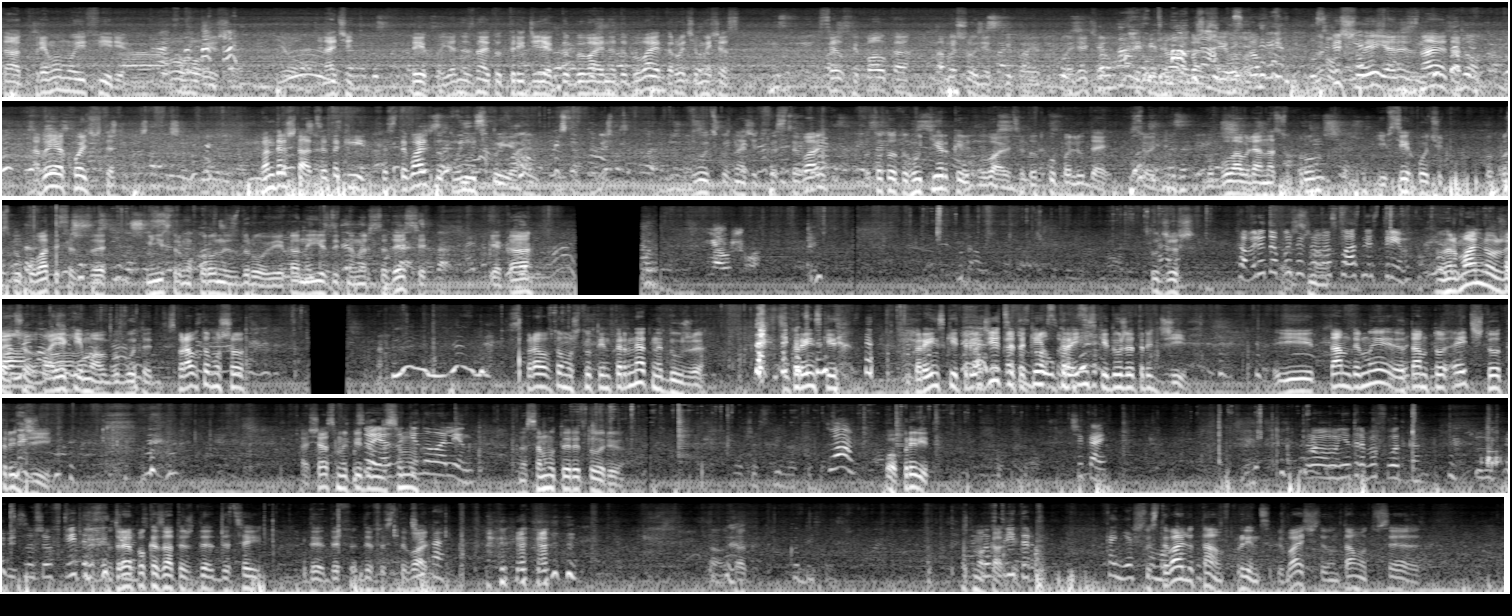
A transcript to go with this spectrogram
Так, в прямому ефірі. Ого, Пише. Значить, тихо. Я не знаю, тут 3G як добиває, не добиває. Коротше, ми зараз селфі-палка. А ми що, як типу, як гуртом? Ну пішли, я не знаю. Так. А ви як хочете? Вандерштат це такий фестиваль тут в Луцьку є. В Луцьку, значить, фестиваль. Тут от гутірки відбуваються, тут купа людей сьогодні. Бо була Уляна Супрун і всі хочуть поспілкуватися з міністром охорони здоров'я, яка не їздить на Мерседесі, яка Я ушла. тут же ж Говорю, ти пишеш, що у нас класний стрім. ну, нормально вже що? А який мав би бути? Справа в тому, що справа в тому, що тут інтернет не дуже. Український, український 3G це такий український дуже 3G. І там, де ми, там то H, то 3G. А зараз ми підемо на саму, на саму територію. О, привіт. Чекай. Рома, мені треба фотка. Ну, щоб в Твіттер Ну, треба показати ж, де, де цей де, де, де фестиваль. Чекай. А, отак. От Ну, в макаки. Твіттер. Конечно. Фестивалю там, в принципі, бачите, вон там от все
